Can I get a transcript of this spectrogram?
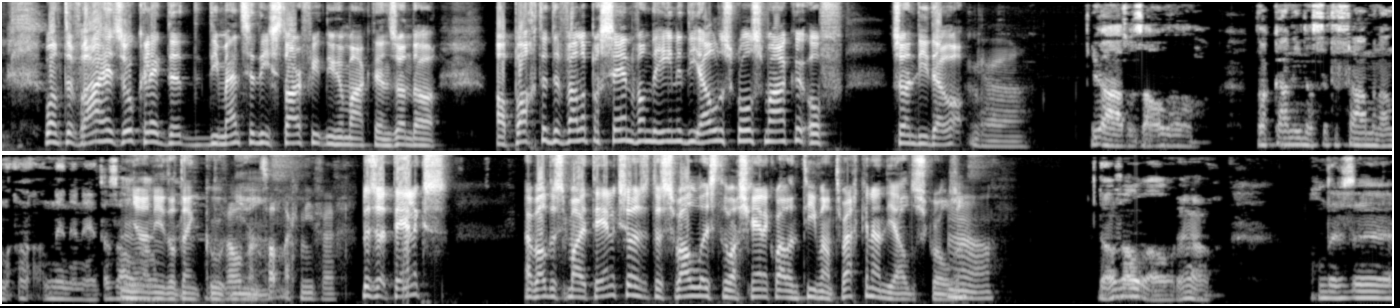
Want de vraag is ook, gelijk de, die mensen die Starfield nu gemaakt hebben, zullen dat aparte developers zijn van degene die Elder Scrolls maken? Of zullen die daar... Ja. Ja, dat zal wel. Dat kan niet, dat zitten samen aan. nee, nee, nee, dat zal Ja, wel. nee, dat denk ik ook niet. ja. zat nog niet ver. Dus uiteindelijk... En wel, dus, maar uiteindelijk zullen ze dus wel, is er waarschijnlijk wel een team aan het werken aan die Elder Scrolls. Ja. Dat zal wel, ja. Anders eh,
